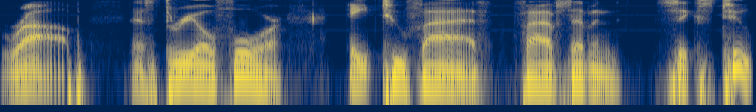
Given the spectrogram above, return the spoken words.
Rob. That's 304 825 5762.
